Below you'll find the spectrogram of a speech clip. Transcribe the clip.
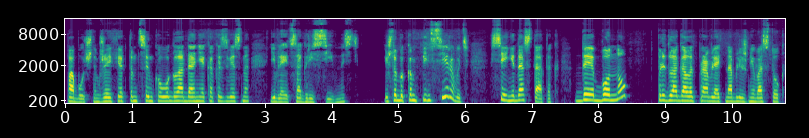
Побочным же эффектом цинкового голодания, как известно, является агрессивность. И чтобы компенсировать сей недостаток, де Боно предлагал отправлять на Ближний Восток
